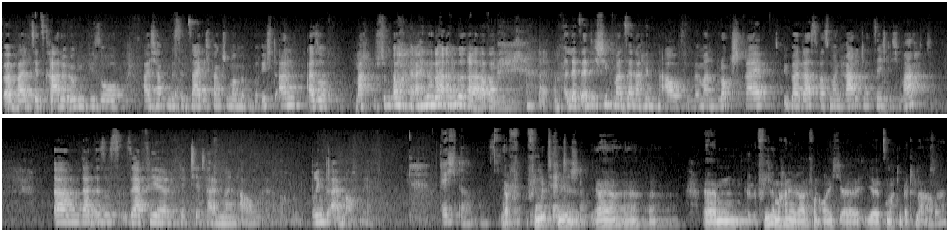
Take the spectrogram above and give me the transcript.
äh, weil es jetzt gerade irgendwie so, ah, ich habe ein bisschen Zeit, ich fange schon mal mit einem Bericht an. Also macht bestimmt auch der ein oder andere, aber letztendlich schiebt man es ja nach hinten auf. Und wenn man einen Blog schreibt über das, was man gerade tatsächlich macht, ähm, dann ist es sehr viel reflektierter in meinen Augen einfach und bringt einem auch mehr. Echter. Ja, viel, Authentischer. Viel, ja, ja, ja, ja. Ähm, viele machen ja gerade von euch äh, jetzt noch die Bachelorarbeit.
